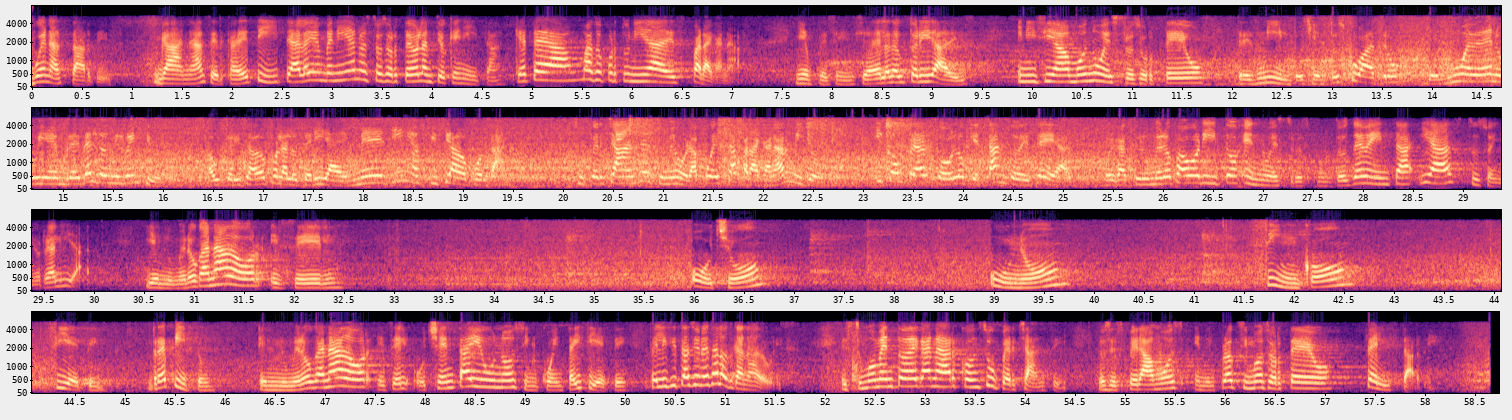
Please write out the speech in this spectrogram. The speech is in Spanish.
Buenas tardes. Gana cerca de ti te da la bienvenida a nuestro sorteo La Antioqueñita, que te da más oportunidades para ganar. Y en presencia de las autoridades, iniciamos nuestro sorteo 3204 del 9 de noviembre del 2021, autorizado por la Lotería de Medellín y auspiciado por Gana. Superchance es tu mejor apuesta para ganar millones y comprar todo lo que tanto deseas. Juega tu número favorito en nuestros puntos de venta y haz tu sueño realidad. Y el número ganador es el 8, 1, 5, 7. Repito, el número ganador es el 8157. Felicitaciones a los ganadores. Es tu momento de ganar con Super Chance. Los esperamos en el próximo sorteo. Feliz tarde.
